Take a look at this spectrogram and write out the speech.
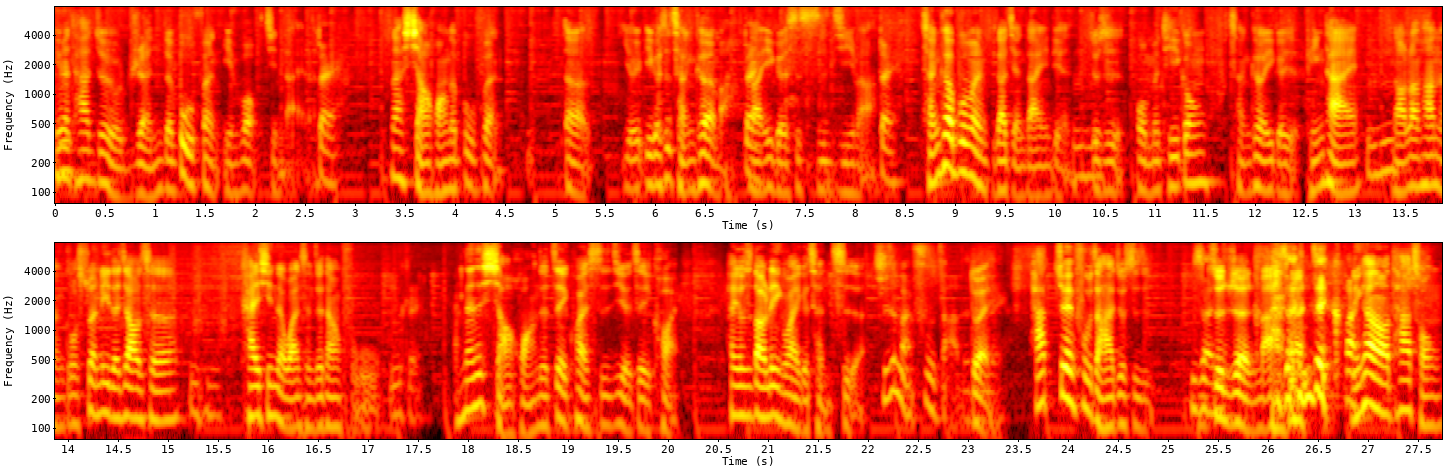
因为它就有人的部分 involve 进来了。对。那小黄的部分，呃。有一个是乘客嘛，那一个是司机嘛。对，乘客部分比较简单一点，就是我们提供乘客一个平台，然后让他能够顺利的叫车，开心的完成这趟服务。OK。但是小黄的这一块，司机的这一块，它又是到另外一个层次了。其实蛮复杂的。对，它最复杂的就是是人嘛，人这块。你看哦，他从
